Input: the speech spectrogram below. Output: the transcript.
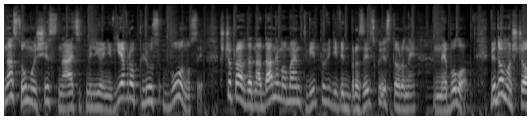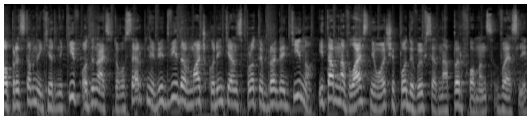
на суму 16 мільйонів євро плюс бонуси. Щоправда, на даний момент відповіді від бразильської сторони не було. Відомо, що представник гірників 11 серпня відвідав матч Корінтіанс проти Брагантіно і там на власні очі подивився на перформанс Веслі.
